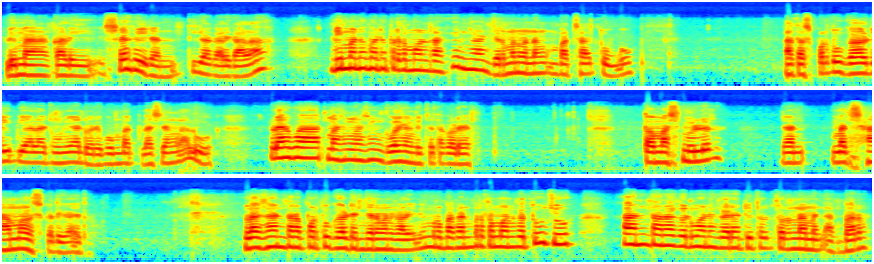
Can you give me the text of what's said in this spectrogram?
5 kali seri dan 3 kali kalah di mana pada pertemuan terakhirnya Jerman menang 4-1 atas Portugal di Piala Dunia 2014 yang lalu lewat masing-masing gol yang dicetak oleh Thomas Müller dan Mats Hummels ketika itu. Laga antara Portugal dan Jerman kali ini merupakan pertemuan ketujuh antara kedua negara di turnamen akbar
